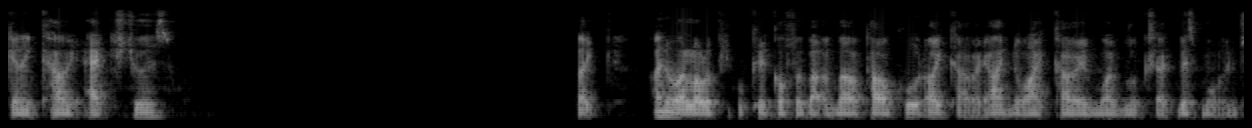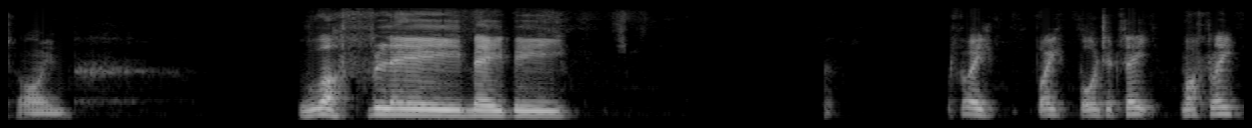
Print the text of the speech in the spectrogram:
gonna carry extras. Like I know a lot of people kick off about of paracord I carry. I know I carry my rucksack this morning time. Roughly, maybe three, three, four hundred feet, roughly,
